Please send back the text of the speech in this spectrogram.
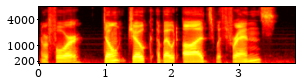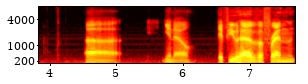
Number four, don't joke about odds with friends. Uh, you know, if you have a friend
